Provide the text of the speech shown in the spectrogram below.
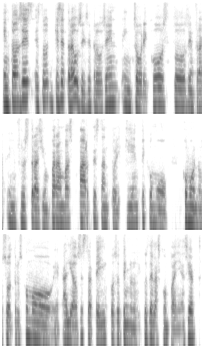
Entonces, ¿esto qué se traduce? Se traduce en, en sobrecostos, en, en, frustración para ambas partes, tanto el cliente como, como nosotros como eh, aliados estratégicos o tecnológicos de las compañías, ¿cierto?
